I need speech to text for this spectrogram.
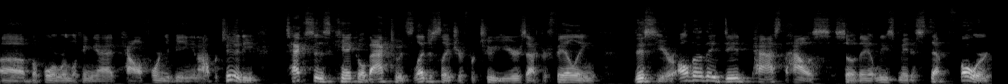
uh, before we're looking at California being an opportunity. Texas can't go back to its legislature for two years after failing this year, although they did pass the House, so they at least made a step forward.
